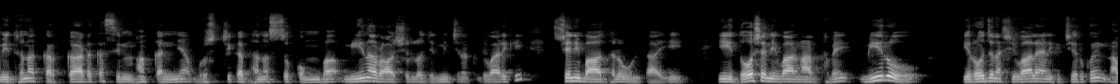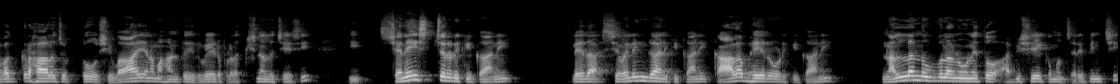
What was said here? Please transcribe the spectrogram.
మిథున కర్కాటక సింహ కన్య వృశ్చిక ధనస్సు కుంభ మీన రాశుల్లో జన్మించినటువంటి వారికి శని బాధలు ఉంటాయి. ఈ దోష నివారణార్థమై మీరు ఈ రోజున శివాలయానికి చేరుకొని నవగ్రహాల చుట్టూ శివాయ నమః అంటూ ఇరవై ఏడు ప్రదక్షిణలు చేసి ఈ శనైశ్చరుడికి కానీ లేదా శివలింగానికి కానీ కాలభైరవుడికి కానీ నల్ల నువ్వుల నూనెతో అభిషేకము జరిపించి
